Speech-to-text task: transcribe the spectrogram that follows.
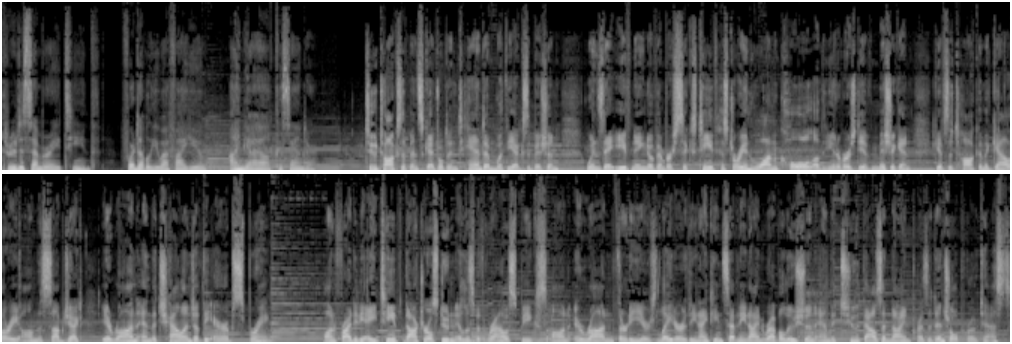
through December 18th. For WFIU, I'm Yael Ksander. Two talks have been scheduled in tandem with the exhibition. Wednesday evening, November 16th, historian Juan Cole of the University of Michigan gives a talk in the gallery on the subject Iran and the Challenge of the Arab Spring. On Friday the 18th, doctoral student Elizabeth Rao speaks on Iran 30 years later, the 1979 revolution and the 2009 presidential protests.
